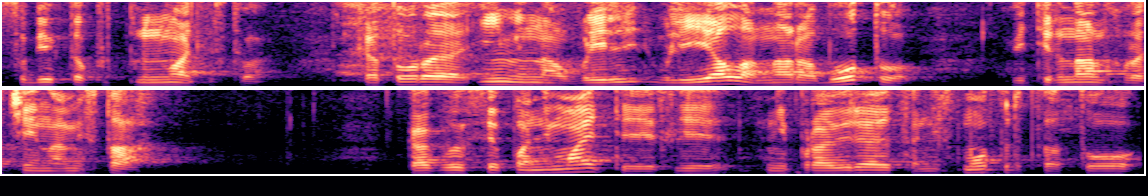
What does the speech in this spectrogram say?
субъектов предпринимательства, которая именно вли- влияла на работу ветеринарных врачей на местах. Как вы все понимаете, если не проверяется, не смотрится, то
